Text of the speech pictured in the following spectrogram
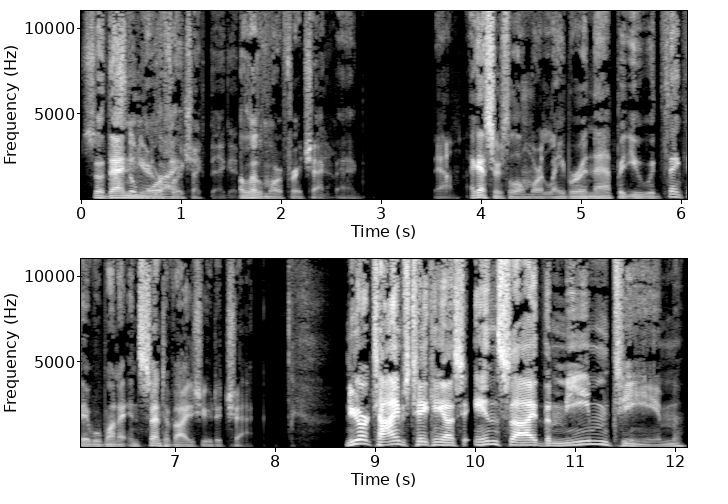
So then Still you're more like, for a check bag. I A little more for a check bag. Yeah. I guess there's a little more labor in that, but you would think they would want to incentivize you to check. New York Times taking us inside the meme team,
